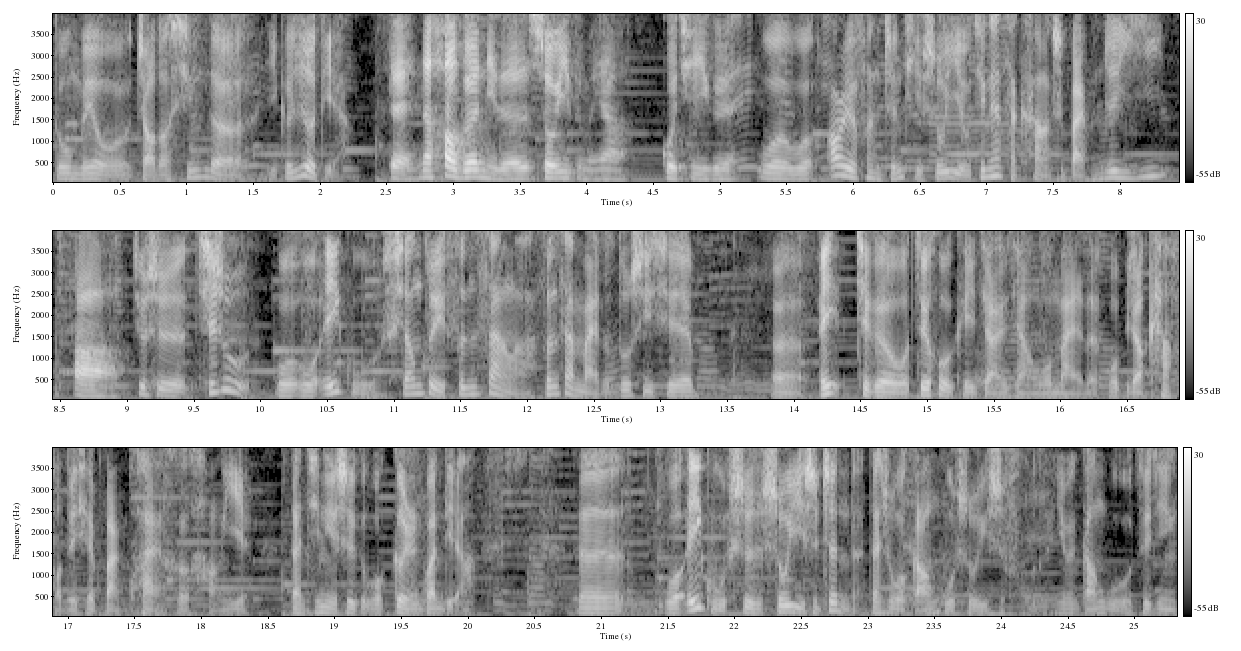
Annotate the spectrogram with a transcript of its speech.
都没有找到新的一个热点。对，那浩哥，你的收益怎么样？过去一个月我我二月份整体收益，我今天才看了是百分之一，啊，就是其实我我 A 股相对分散了，分散买的都是一些，呃，哎，这个我最后可以讲一讲我买的我比较看好的一些板块和行业，但仅仅是我个人观点啊。呃，我 A 股是收益是正的，但是我港股收益是负的，因为港股最近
